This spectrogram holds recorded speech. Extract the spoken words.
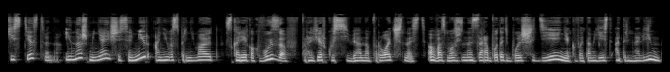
Естественно. И наш меняющийся мир они воспринимают скорее как вызов, проверку себя на прочность, возможность заработать больше денег. В этом есть адреналин,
